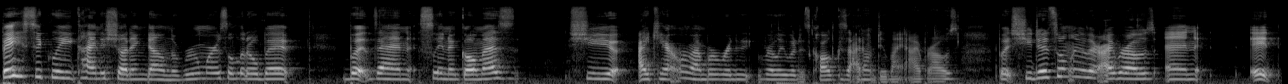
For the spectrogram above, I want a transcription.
basically, kind of shutting down the rumors a little bit. But then Selena Gomez, she I can't remember really really what it's called because I don't do my eyebrows, but she did something with her eyebrows and it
